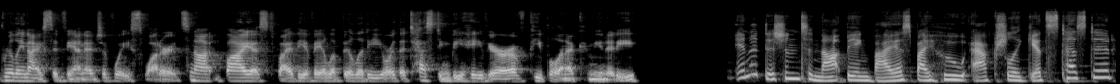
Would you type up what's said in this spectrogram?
really nice advantage of wastewater. It's not biased by the availability or the testing behavior of people in a community. In addition to not being biased by who actually gets tested,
